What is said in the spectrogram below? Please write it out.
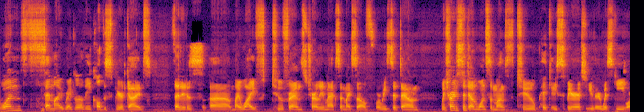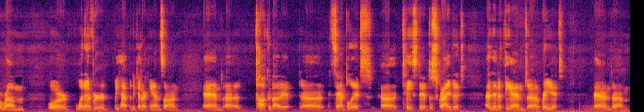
one semi regularly called the Spirit Guides. That is uh, my wife, two friends, Charlie and Max, and myself, where we sit down. We try to sit down once a month to pick a spirit, either whiskey or rum or whatever we happen to get our hands on, and uh, talk about it, uh, sample it, uh, taste it, describe it, and then at the end uh, rate it and um,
